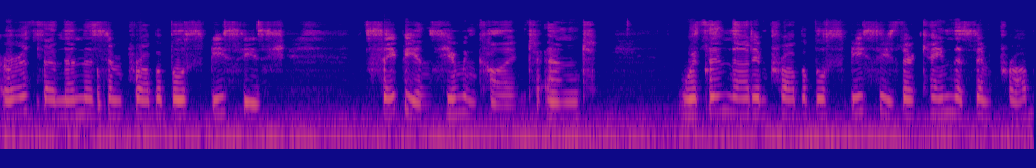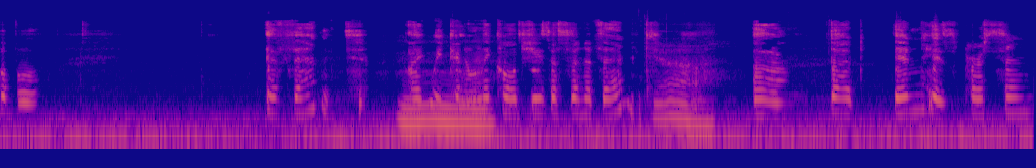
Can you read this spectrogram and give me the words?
Earth, and then this improbable species, sapiens, humankind. And within that improbable species, there came this improbable event. I, we can only call Jesus an event. Yeah. Um, that in his person,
